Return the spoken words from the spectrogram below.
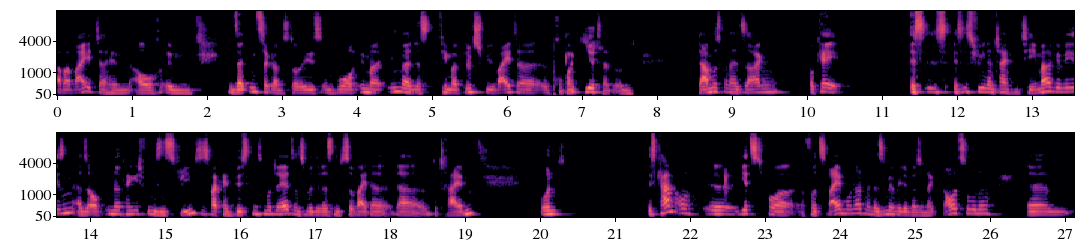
aber weiterhin auch im, in seinen Instagram-Stories und wo auch immer, immer das Thema Glücksspiel weiter äh, propagiert hat. Und da muss man halt sagen, okay, es ist, es ist für ihn anscheinend ein Thema gewesen, also auch unabhängig von diesen Streams. Es war kein Businessmodell, sonst würde das nicht so weiter da betreiben. Und es kam auch äh, jetzt vor, vor zwei Monaten, und da sind wir wieder bei so einer Grauzone, ähm,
